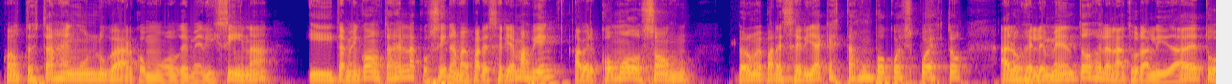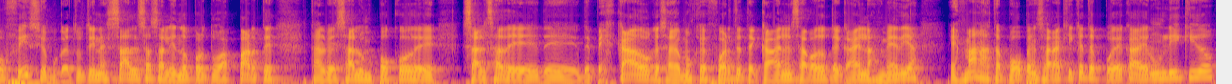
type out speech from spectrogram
cuando tú estás en un lugar como de medicina y también cuando estás en la cocina. Me parecería más bien, a ver, cómodos son, pero me parecería que estás un poco expuesto a los elementos de la naturalidad de tu oficio, porque tú tienes salsa saliendo por todas partes, tal vez sale un poco de salsa de, de, pescado, que sabemos que es fuerte, te cae en el zapato, te cae en las medias. Es más, hasta puedo pensar aquí que te puede caer un líquido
